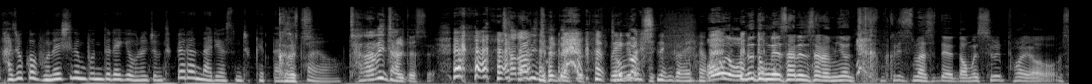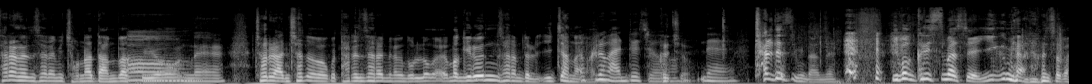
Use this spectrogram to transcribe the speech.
가족과 보내시는 분들에게 오늘 좀 특별한 날이었으면 좋겠다 그렇지. 싶어요. 차라리 잘 됐어요. 차라리 잘 됐어요. 왜 그러시는 거예요? 어, 어느 동네 사는 사람이요. 참 크리스마스 때 너무 슬퍼요. 사랑하는 사람이 전화도 안 받고요. 어. 네. 저를 안 찾아보고 다른 사람이랑 놀러 가요. 막 이런 사람들 있잖아요. 어, 그럼 안 되죠. 그렇죠. 네. 잘 됐습니다. 네. 이번 크리스마스에 이금희 아나운서가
